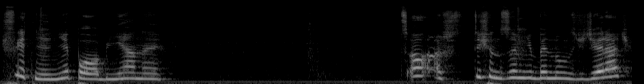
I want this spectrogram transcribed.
Świetnie, nie poobijany. Co? Aż tysiąc ze mnie będą zdzierać?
